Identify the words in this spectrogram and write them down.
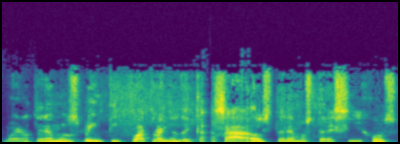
Bueno, tenemos 24 años de casados, tenemos tres hijos,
